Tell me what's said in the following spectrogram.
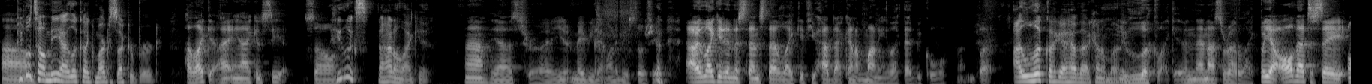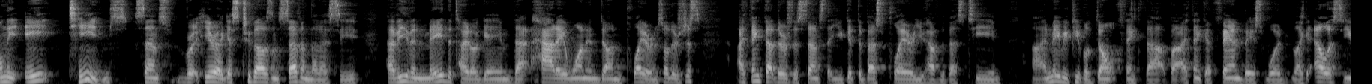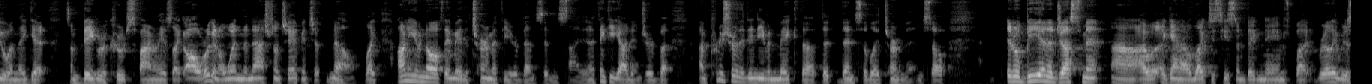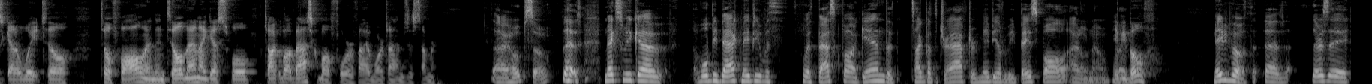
Um, People tell me I look like Mark Zuckerberg. I like it, I, and I can see it. So he looks. I don't like it. Ah, yeah, that's true. I, you, maybe you don't want to be associated. I like it in the sense that, like, if you had that kind of money, like that'd be cool. Um, but I look like I have that kind of money. You look like it, and, and that's what I like. But yeah, all that to say, only eight teams since right here, I guess 2007 that I see have even made the title game that had a one and done player. And so there's just, I think that there's this sense that you get the best player, you have the best team. Uh, and maybe people don't think that, but I think a fan base would, like LSU, when they get some big recruits finally, it's like, oh, we're going to win the national championship. No, like, I don't even know if they made the tournament the year Ben Simmons signed. And I think he got injured, but I'm pretty sure they didn't even make the, the, the NCAA tournament. And so it'll be an adjustment. Uh, I w- again, I would like to see some big names, but really we just got to wait till till fall. And until then, I guess we'll talk about basketball four or five more times this summer. I hope so. Next week, uh, we'll be back maybe with with basketball again to talk about the draft, or maybe it'll be baseball. I don't know. Maybe both. Maybe both. Uh, there's a.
